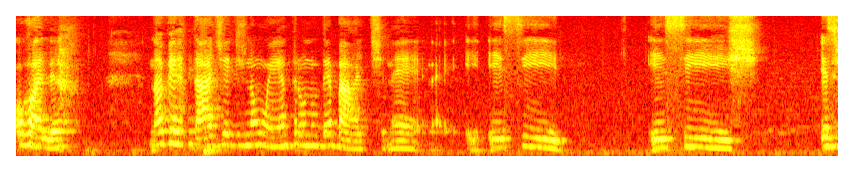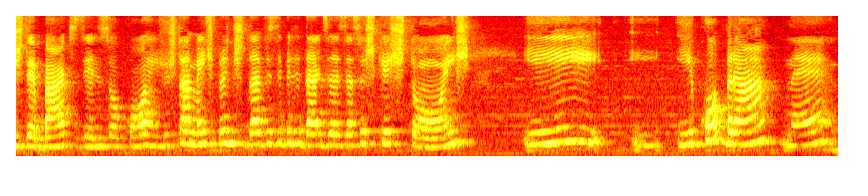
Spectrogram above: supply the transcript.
Olha, na verdade, eles não entram no debate, né? Esse, esses, esses debates, eles ocorrem justamente para a gente dar visibilidade a essas questões e, e, e cobrar, né,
